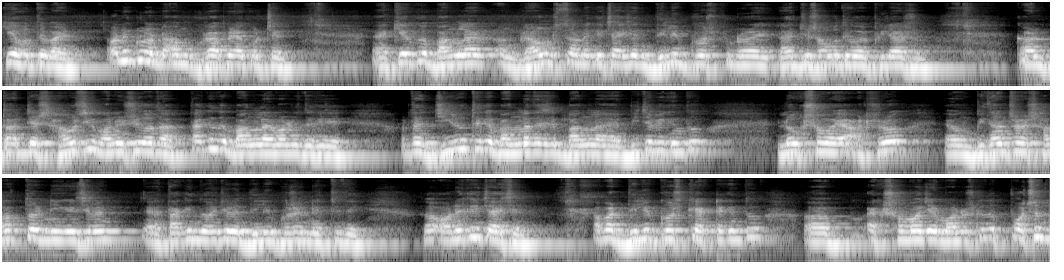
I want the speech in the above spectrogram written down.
কে হতে পারেন? অনেকগুলো নাম ঘোরাফেরা করছেন। কেউ কেউ বাংলার গ্রাউন্ডসে অনেকে চাইছেন দিলীপ ঘোষ পুনরায় রাজ্য সভাপতি পদে ফিরে আসুন। কারণ তার যে সাহসী মানসিকতা, তা কিন্তু বাংলার মানুষ দেখেছে। অর্থাৎ জিরো থেকে বাংলাদেশে বাংলা, বিজেপি কিন্তু লোকসভায় আঠেরো এবং বিধানসভায় সাতাত্তর নিয়ে গিয়েছিলেন তা কিন্তু হয়েছিল দিলীপ ঘোষের নেতৃত্বে। তো অনেকেই চাইছেন। আবার দিলীপ ঘোষকে একটা কিন্তু এক সমাজের মানুষ কিন্তু পছন্দ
